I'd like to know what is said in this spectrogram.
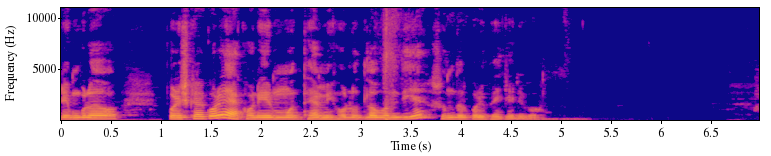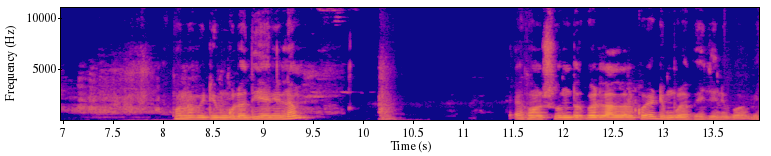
ডিমগুলো পরিষ্কার করে এখন এর মধ্যে আমি হলুদ লবণ দিয়ে সুন্দর করে ভেজে নেব। এখন আমি ডিমগুলো দিয়ে নিলাম। এখন সুন্দর করে লাল লাল করে ডিমগুলো ভেজে নিব আমি।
